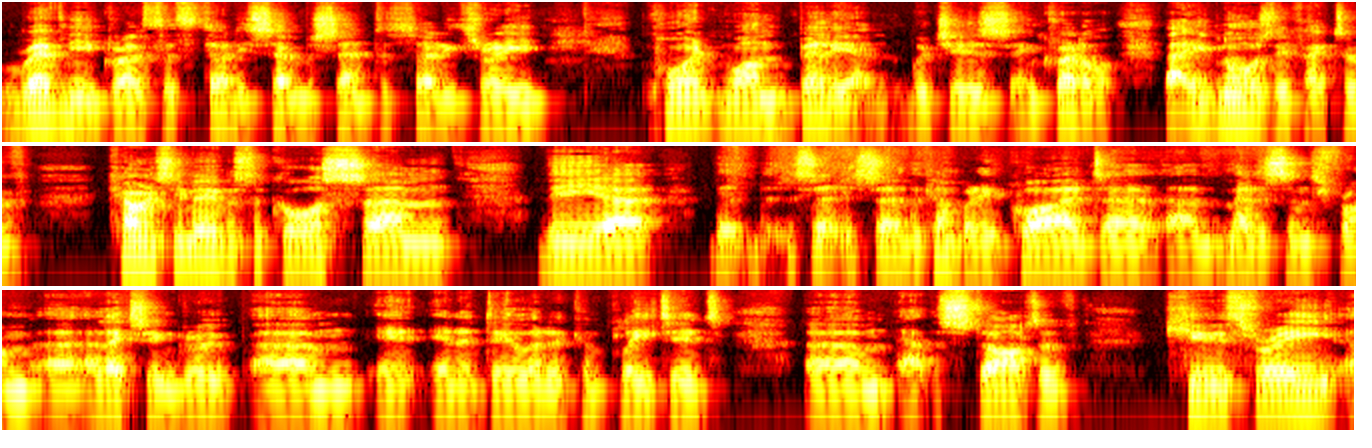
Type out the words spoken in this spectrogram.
revenue growth of 37% to 33.1 billion, which is incredible. That ignores the effect of currency movements, of course. Um, the, uh, the so, so, the company acquired uh, uh, medicines from uh, Alexion Group um, in, in, a deal that had completed um, at the start of Q3.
